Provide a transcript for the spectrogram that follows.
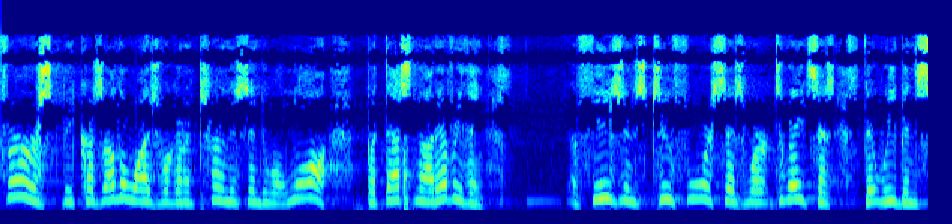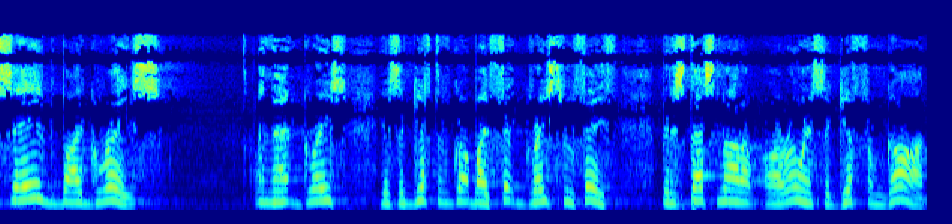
first because otherwise we're going to turn this into a law. But that's not everything. Ephesians 2 4 says, where 2 8 says that we've been saved by grace and that grace is a gift of God by faith, grace through faith. But that's not our own, it's a gift from God.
